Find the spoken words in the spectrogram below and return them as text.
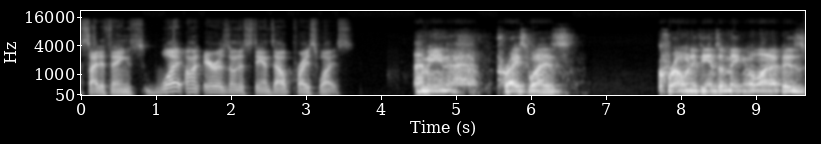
side of things. What on Arizona stands out price wise? I mean, price wise, Cron, if he ends up making the lineup, is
